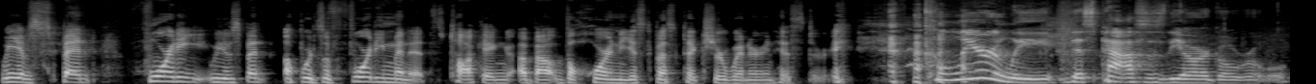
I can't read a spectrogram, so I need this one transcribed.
We have spent forty. We have spent upwards of forty minutes talking about the horniest Best Picture winner in history. Clearly, this passes the Argo rule.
